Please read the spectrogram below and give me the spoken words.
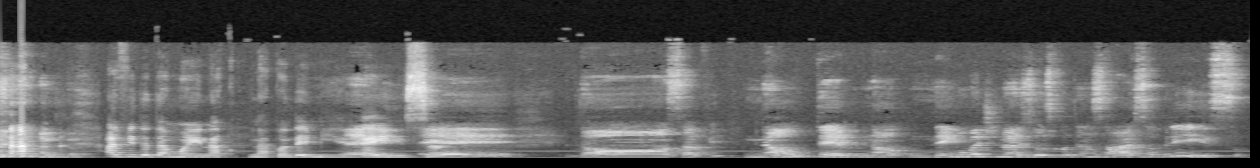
A vida da mãe na, na pandemia. É, isso. É. Nossa, não tem, não, nenhuma de nós duas podemos falar sobre isso.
